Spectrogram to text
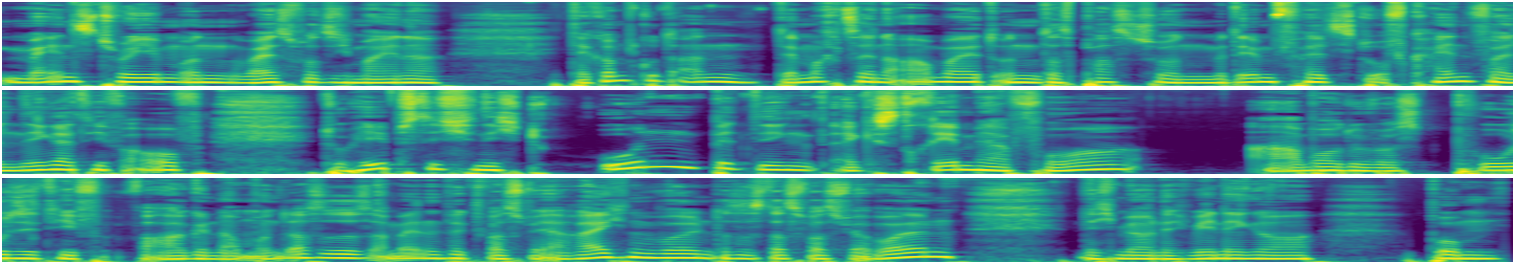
Mainstream und weißt, was ich meine, der kommt gut an, der macht seine Arbeit und das passt schon. Mit dem fällst du auf keinen Fall negativ auf. Du hebst dich nicht unbedingt extrem hervor, aber du wirst positiv wahrgenommen. Und das ist es am Endeffekt, was wir erreichen wollen. Das ist das, was wir wollen. Nicht mehr und nicht weniger. Bumm,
